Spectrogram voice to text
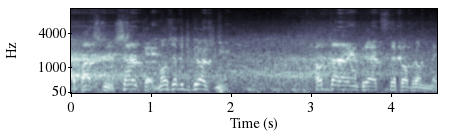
Popatrzmy, szalkę, może być groźnie. Oddalają grę od strefy obronnej.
